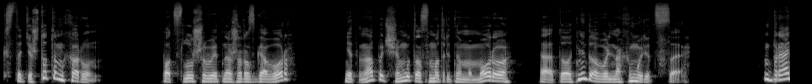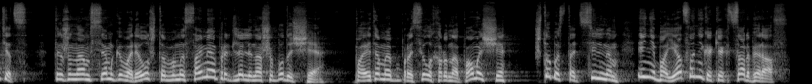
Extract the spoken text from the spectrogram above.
Кстати, что там Харун? Подслушивает наш разговор? Нет, она почему-то смотрит на Мамору, а тот недовольно хмурится. «Братец, ты же нам всем говорил, чтобы мы сами определяли наше будущее. Поэтому я попросил Харуна помощи, чтобы стать сильным и не бояться никаких царберов».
